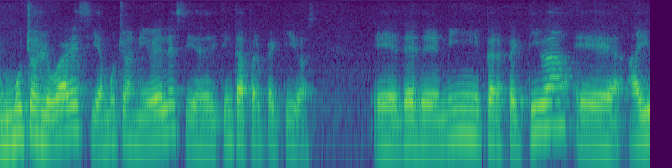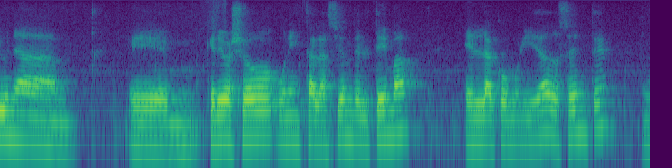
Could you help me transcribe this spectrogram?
muchos lugares y a muchos niveles y desde distintas perspectivas. Eh, desde mi perspectiva, eh, hay una, em, creo yo, una instalación del tema en la comunidad docente, en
